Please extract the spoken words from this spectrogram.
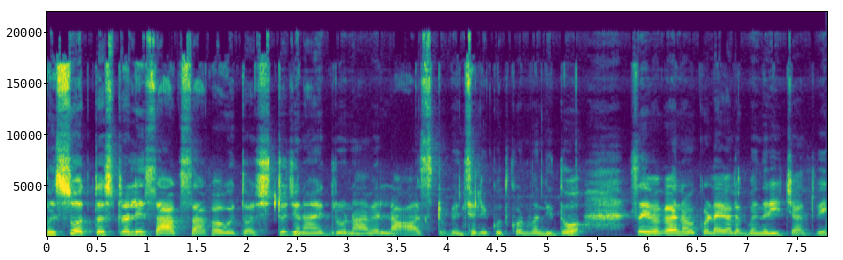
ಬಸ್ಸು ಹತ್ತಷ್ಟರಲ್ಲಿ ಸಾಕು ಸಾಕಾಗೋಯ್ತು. ಅಷ್ಟು ಜನ ಇದ್ದರು ನಾವೇ ಲಾಸ್ಟ್ ಬೆಂಚಲ್ಲಿ ಕೂತ್ಕೊಂಡು ಬಂದಿದ್ದು. ಸೊ ಇವಾಗ ನಾವು ಕೊಳ್ಳೇಗಾಲಕ್ಕೆ ಬಂದು ರೀಚ್ ಆದ್ವಿ.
